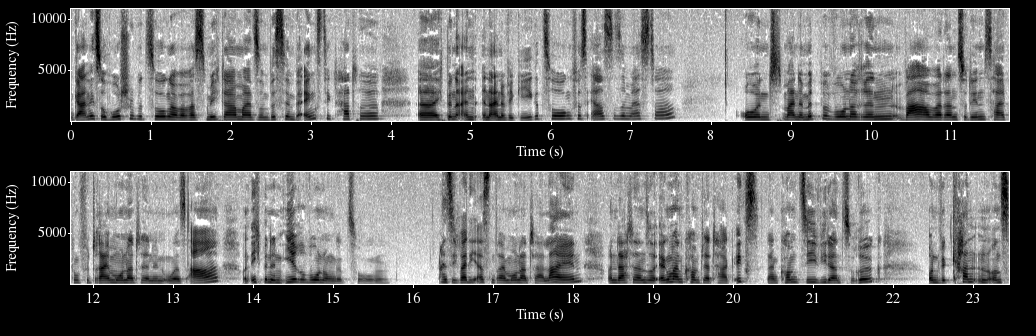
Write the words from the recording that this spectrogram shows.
gar nicht so hochschulbezogen, aber was mich damals so ein bisschen beängstigt hatte, äh, ich bin ein, in eine WG gezogen fürs erste Semester. Und meine Mitbewohnerin war aber dann zu dem Zeitpunkt für drei Monate in den USA und ich bin in ihre Wohnung gezogen. Also ich war die ersten drei Monate allein und dachte dann so, irgendwann kommt der Tag X, dann kommt sie wieder zurück und wir kannten uns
